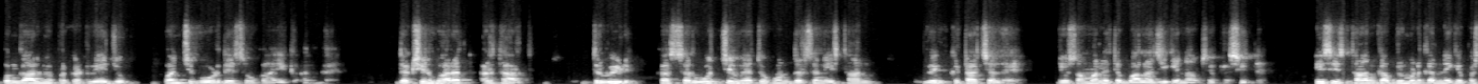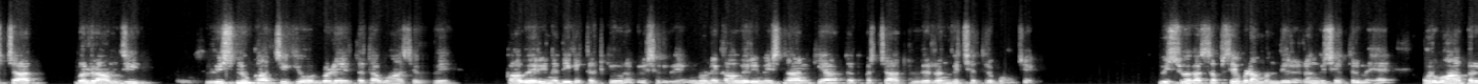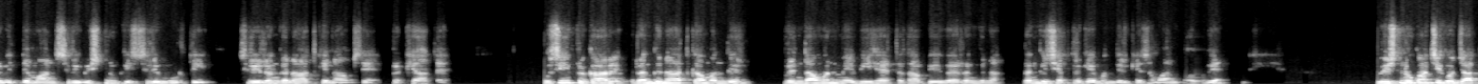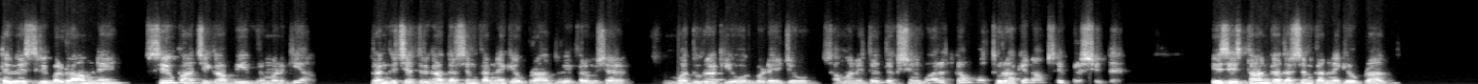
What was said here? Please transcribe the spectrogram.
बंगाल में प्रकट हुए, जो पंचगोड़ देशों का एक अंग है। दक्षिण भारत अर्थात द्रविड़ का सर्वोच्च महत्वपूर्ण दर्शनीय स्थान वेंकटाचल है, जो सामान्यतः बालाजी के नाम से प्रसिद्ध है। इस स्थान का भ्रमण करने के पश्चात बलराम जी विष्णु कांची की ओर बढ़े तथा वहाँ से वे कावेरी नदी के तट की ओर अग्रसर हुए। उन्होंने कावेरी में स्नान किया, तत्पश्चात वे रंग क्षेत्र पहुँचे। विश्व का सबसे बड़ा मंदिर रंग क्षेत्र में है और वहाँ पर विद्यमान श्री विष्णु की श्री मूर्ति श्री रंगनाथ के नाम से प्रख्यात है। उसी प्रकार रंगनाथ का मंदिर वृंदावन में भी है, तथापि वह रंगनाथ रंग क्षेत्र के मंदिर के समान भव्य नहीं है। विष्णु कांची को जाते हुए श्री बलराम ने शिव कांची का भी भ्रमण किया। रंग क्षेत्र का दर्शन करने के उपरांत वे क्रमशः मथुरा की ओर बढ़े, जो सामान्यतः दक्षिण भारत का मथुरा के नाम से प्रसिद्ध है। इस स्थान का दर्शन करने के उपरांत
